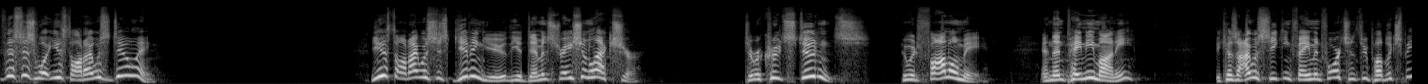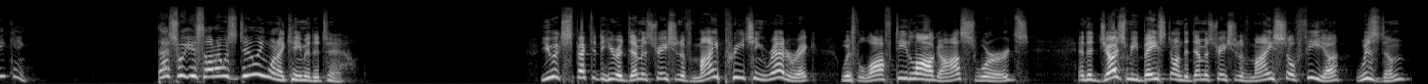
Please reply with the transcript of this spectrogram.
this is what you thought I was doing. You thought I was just giving you the demonstration lecture to recruit students who would follow me and then pay me money because I was seeking fame and fortune through public speaking. That's what you thought I was doing when I came into town. You expected to hear a demonstration of my preaching rhetoric with lofty logos words and to judge me based on the demonstration of my Sophia, wisdom.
